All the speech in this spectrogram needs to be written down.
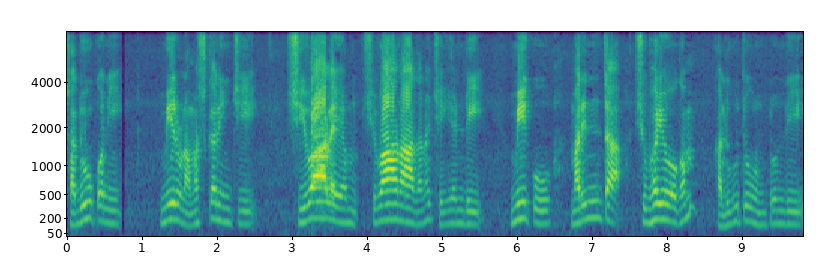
చదువుకొని మీరు నమస్కరించి శివాలయం శివారాధన చేయండి. మీకు మరింత శుభయోగం కలుగుతూ ఉంటుంది.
